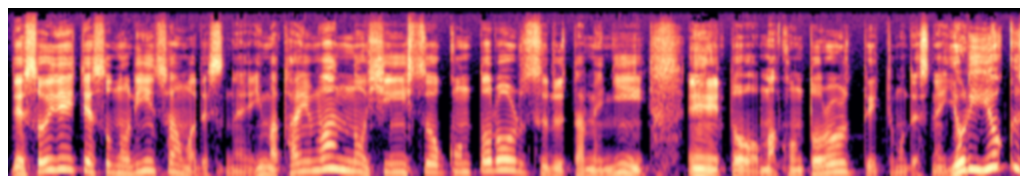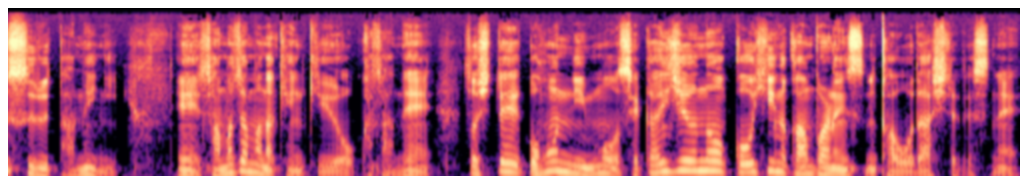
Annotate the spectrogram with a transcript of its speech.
でそれでいてそのリンさんはですね今台湾の品質をコントロールするために、えーとまあ、コントロールって言ってもですねより良くするためにさまざまな研究を重ねそしてご本人も世界中のコーヒーのカンファレンスに顔を出してですね、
